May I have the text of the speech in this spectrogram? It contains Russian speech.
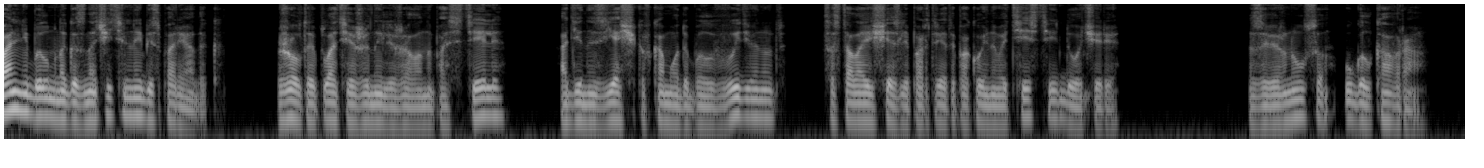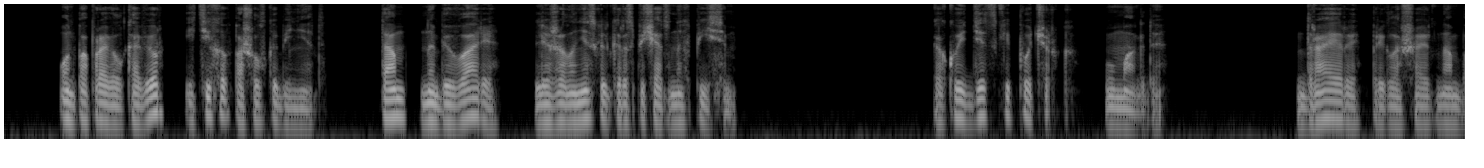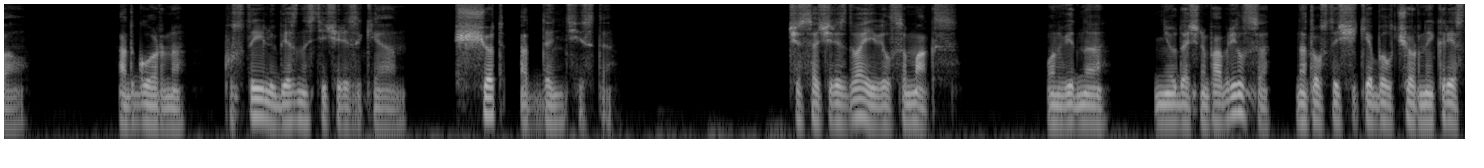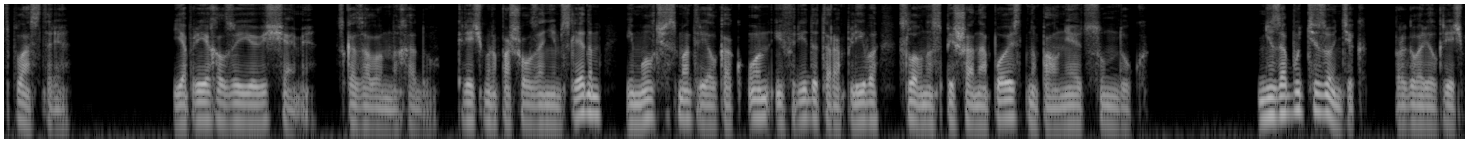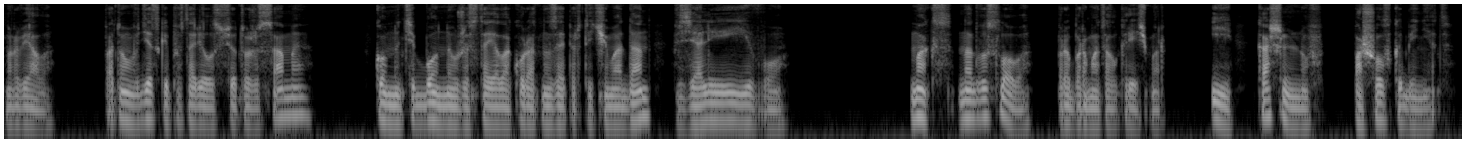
спальне был многозначительный беспорядок. Желтое платье жены лежало на постели, один из ящиков комода был выдвинут, со стола исчезли портреты покойного тестя и дочери. Завернулся угол ковра. Он поправил ковер и тихо пошел в кабинет. Там, на бюваре, лежало несколько распечатанных писем. Какой детский почерк у Магды. Драйеры приглашают на бал. От Горна. Пустые любезности через океан. Счет от дантиста. Часа через два явился Макс. Он, видно, неудачно побрился, на толстой щеке был черный крест пластыря. «Я приехал за ее вещами», — сказал он на ходу. Кречмар пошел за ним следом и молча смотрел, как он и Фрида торопливо, словно спеша на поезд, наполняют сундук. «Не забудьте зонтик», — проговорил Кречмар вяло. Потом в детской повторилось все то же самое. В комнате Бонны уже стоял аккуратно запертый чемодан, взяли и его. «Макс, на двуслово», — пробормотал Кречмар. И, кашлянув, пошел в кабинет.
